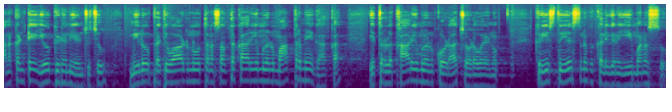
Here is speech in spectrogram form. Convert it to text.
తనకంటే యోగ్యుడని ఎంచుచు మీలో ప్రతివాడును తన సొంత కార్యములను మాత్రమే గాక ఇతరుల కార్యములను కూడా చూడవలెను. క్రీస్తు యేసునకు కలిగిన ఈ మనస్సు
